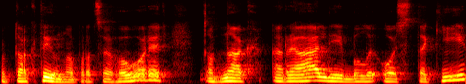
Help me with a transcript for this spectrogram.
Тобто активно про це говорять. Однак реалії були ось такі.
